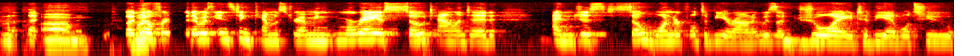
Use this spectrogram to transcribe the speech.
Um, but, but no, for, there was instant chemistry. I mean, Mireille is so talented and just so wonderful to be around. It was a joy to be able to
